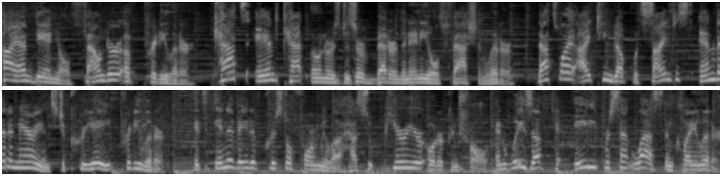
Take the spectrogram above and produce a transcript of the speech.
Hi, I'm Daniel, founder of Pretty Litter. Cats and cat owners deserve better than any old-fashioned litter. That's why I teamed up with scientists and veterinarians to create Pretty Litter. Its innovative crystal formula has superior odor control and weighs up to 80% less than clay litter.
